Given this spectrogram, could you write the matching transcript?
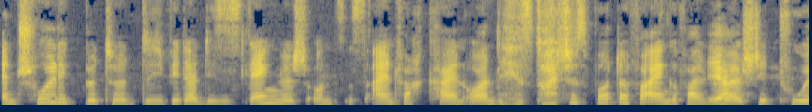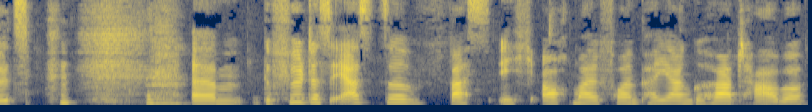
entschuldigt bitte die, wieder dieses Englisch, uns ist einfach kein ordentliches deutsches Wort dafür eingefallen, ja. überall steht Tools. ähm, gefühlt das erste, was ich auch mal vor ein paar Jahren gehört habe.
